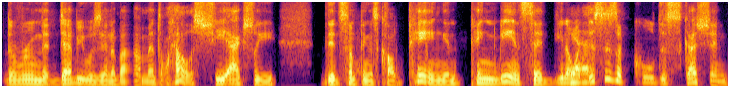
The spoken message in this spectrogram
the room that Debbie was in about mental health, she actually did something that's called ping and pinged me and said, you know what, this is a cool discussion,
